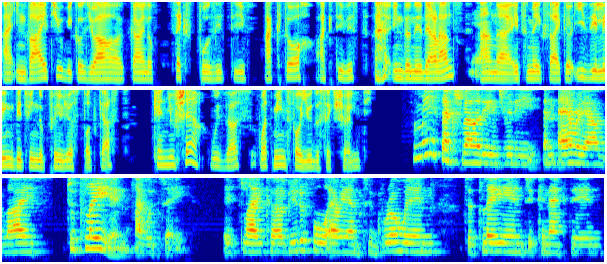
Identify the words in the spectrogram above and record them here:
I invite you because you are a kind of sex positive actor, activist in the Netherlands. Yeah. And uh, it makes like an easy link between the previous podcast. Can you share with us what means for you the sexuality? For me, sexuality is really an area of life to play in, I would say. It's like a beautiful area to grow in, to play in, to connect in.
